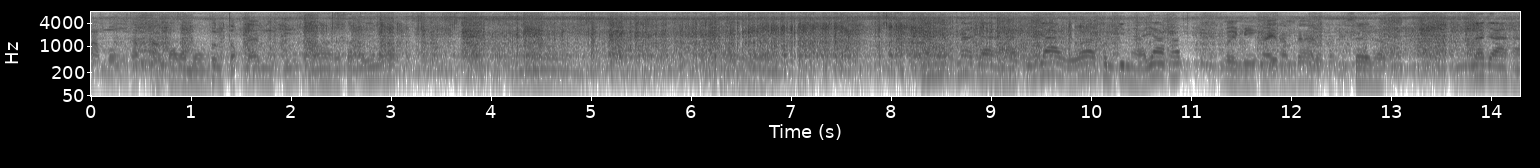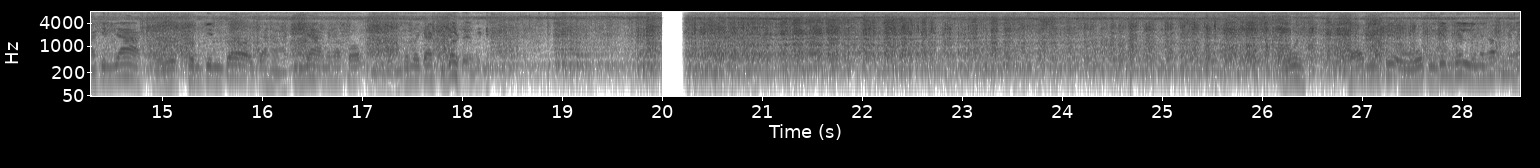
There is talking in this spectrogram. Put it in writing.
ปลามงครับปลาปลากระมงเพิ่งตกได้เมื่อกี้อ๋อสดๆเลยใช่ไหมครับอ๋อ น่าน่าจะหากินยากหรือว่าคนกินหายากครับ ไม่มีใครทำได้หรอกครับใช่ครับ น่าจะหากินยากหรือคนกินก็จะหากินยากนะครับเพราะผมก็ไม่กล้ากินเท่าไหร่เหมือนกันโอ้ยพร้อมนะพี่โอ้เป็นเว้นๆเลยนะครับเนี่ย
